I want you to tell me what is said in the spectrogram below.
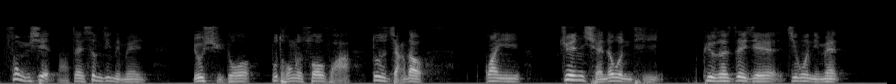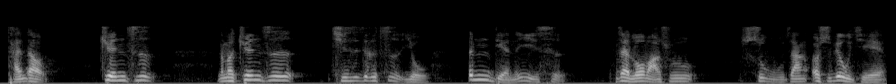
奉献啊，在圣经里面有许多不同的说法，都是讲到关于。捐钱的问题，譬如说这节经文里面谈到捐资，那么捐资其实这个字有恩典的意思，在罗马书十五章二十六节，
